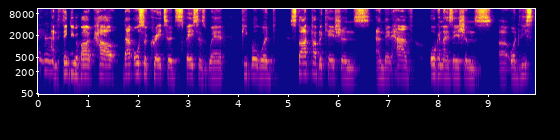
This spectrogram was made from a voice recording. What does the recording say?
mm-hmm. and thinking about how that also created spaces where people would start publications and they'd have organizations uh, or at least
